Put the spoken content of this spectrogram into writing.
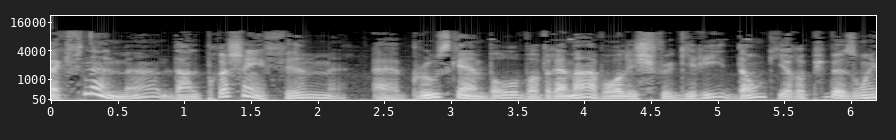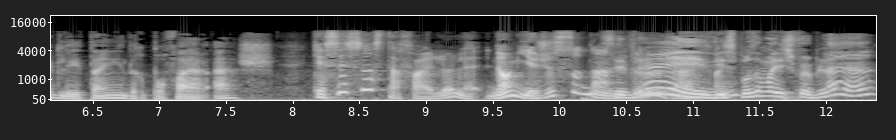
Fait que finalement, dans le prochain film, euh, Bruce Campbell va vraiment avoir les cheveux gris, donc il n'y aura plus besoin de les teindre pour faire H. Qu'est-ce que c'est ça, cette affaire-là? là? Non, mais il y a juste ça dans le C'est vrai, il est supposé avoir les cheveux blancs, hein?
